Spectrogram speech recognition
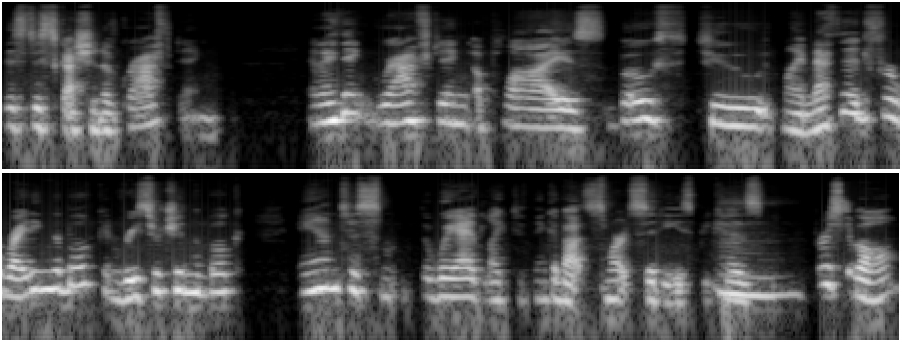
this discussion of grafting. And I think grafting applies both to my method for writing the book and researching the book and to the way I'd like to think about smart cities. Because, mm. first of all,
